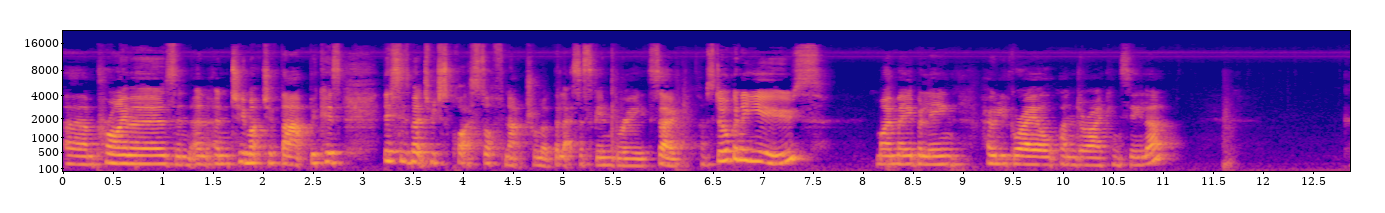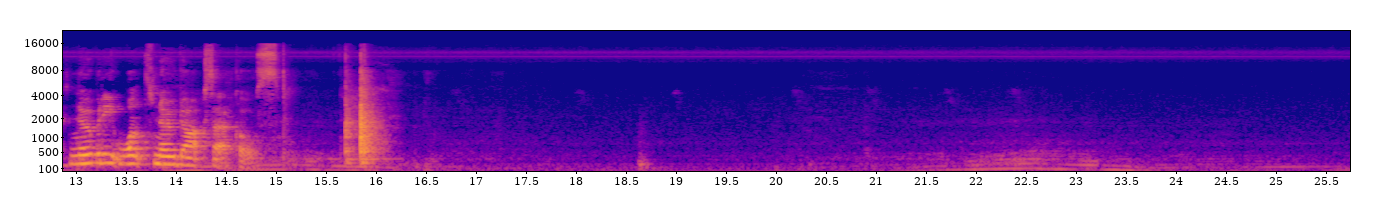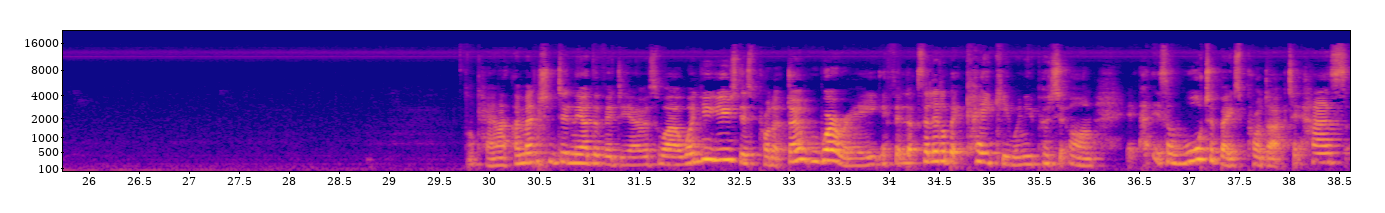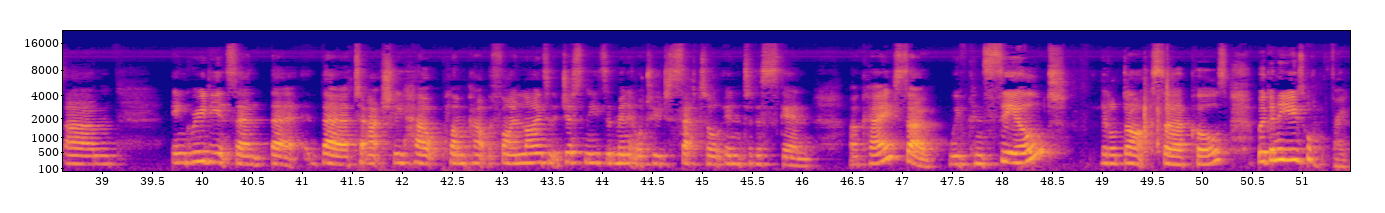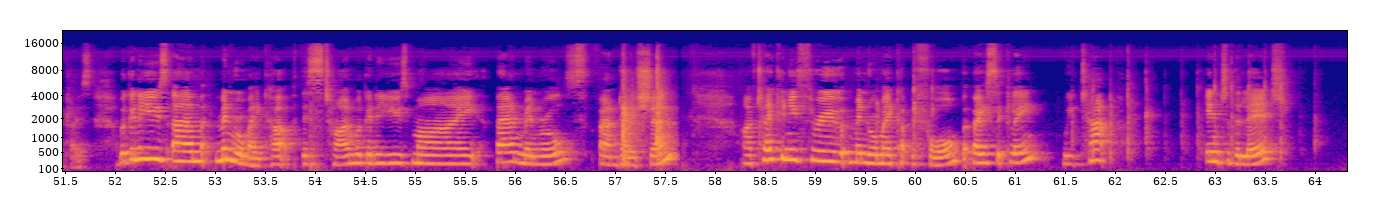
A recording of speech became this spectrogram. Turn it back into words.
um, primers and, and, and too much of that because this is meant to be just quite a soft natural look that lets the skin breathe. So I'm still going to use my Maybelline Holy Grail Under Eye Concealer because nobody wants no dark circles. Okay, I mentioned in the other video as well, when you use this product, don't worry if it looks a little bit cakey when you put it on. It's a water-based product. It has um, ingredients in there, there to actually help plump out the fine lines and it just needs a minute or two to settle into the skin. Okay, so we've concealed little dark circles. We're going to use, oh, very close. We're going to use um, mineral makeup this time. We're going to use my Bare Minerals foundation. I've taken you through mineral makeup before, but basically we tap into the lid,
